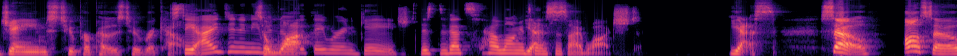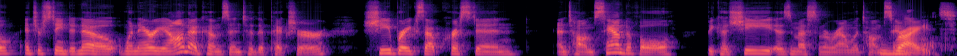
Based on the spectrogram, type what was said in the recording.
James to propose to Raquel. See, I didn't even so know that they were engaged. This that's how long it's yes. been since I've watched. Yes. So, also interesting to know when Ariana comes into the picture, she breaks up Kristen and Tom Sandoval because she is messing around with Tom Sandoval. Right.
